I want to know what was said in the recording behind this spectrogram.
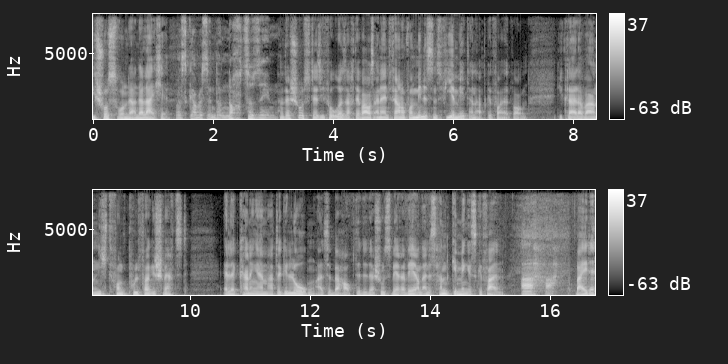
die Schusswunde an der Leiche. Was gab es denn dann noch zu sehen? Der Schuss, der sie verursachte, war aus einer Entfernung von mindestens vier Metern abgefeuert worden. Die Kleider waren nicht von Pulver geschwärzt. Alec Cunningham hatte gelogen, als er behauptete, der Schuss wäre während eines Handgemenges gefallen. Aha. Beide,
